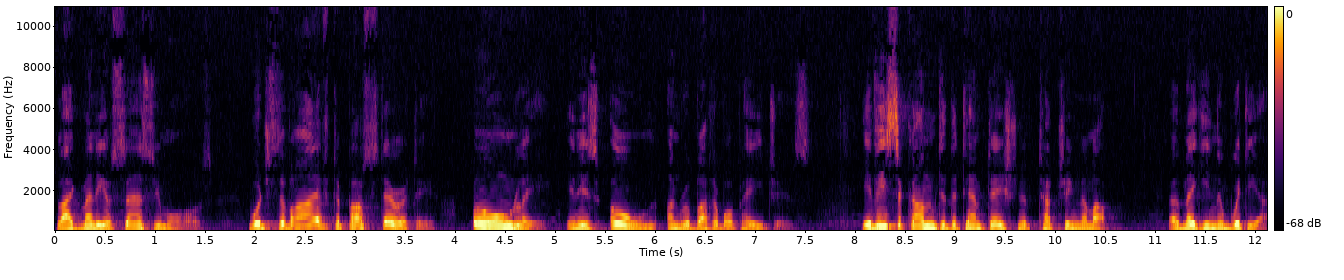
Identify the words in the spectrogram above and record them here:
like many of Saint Simon's, would survive to posterity only in his own unrebuttable pages. If he succumbed to the temptation of touching them up, of making them wittier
